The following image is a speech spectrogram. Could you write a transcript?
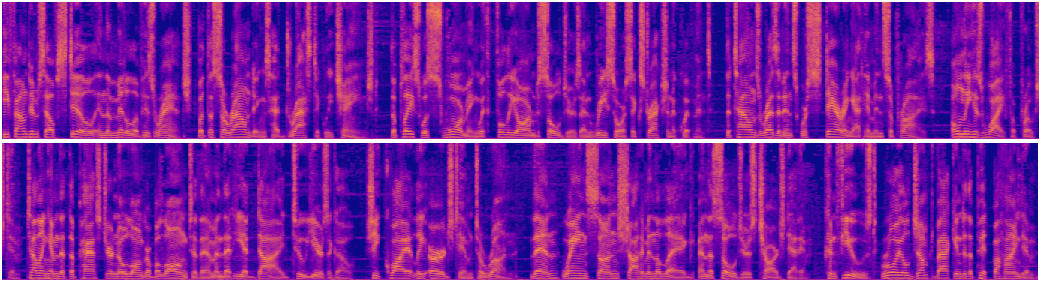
he found himself still in the middle of his ranch, but the surroundings had drastically changed. The place was swarming with fully armed soldiers and resource extraction equipment. The town's residents were staring at him in surprise. Only his wife approached him, telling him that the pasture no longer belonged to them and that he had died two years ago. She quietly urged him to run. Then, Wayne's son shot him in the leg and the soldiers charged at him. Confused, Royal jumped back into the pit behind him.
